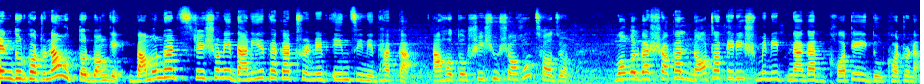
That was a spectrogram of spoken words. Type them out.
ট্রেন দুর্ঘটনা উত্তরবঙ্গে। বামনহাট স্টেশনে দাঁড়িয়ে থাকা ট্রেনের ইঞ্জিনে ধাক্কা। আহত শিশু সহ ছজন। মঙ্গলবার সকাল নটা তিরিশ মিনিট নাগাদ ঘটে এই দুর্ঘটনা।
